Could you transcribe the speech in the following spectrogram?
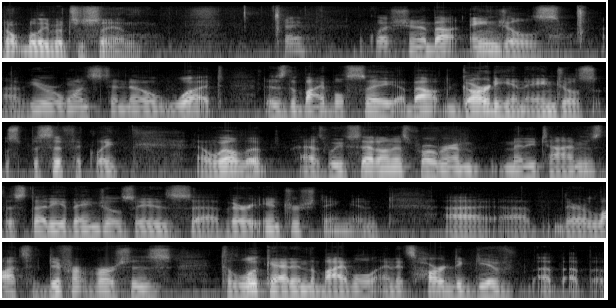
don't believe it's a sin. Okay. A question about angels. A viewer wants to know what does the Bible say about guardian angels specifically? Uh, well, the, as we've said on this program many times, the study of angels is uh, very interesting, and uh, uh, there are lots of different verses to look at in the Bible, and it's hard to give a, a, a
